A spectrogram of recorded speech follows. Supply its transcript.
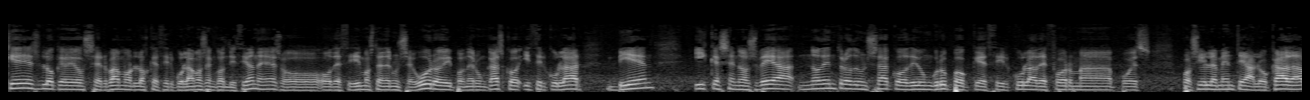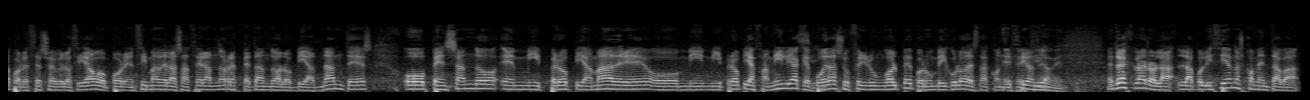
¿qué es lo que observamos los que circulamos en condiciones o, decidimos tener un seguro y poner un casco y circular bien y que se nos vea no dentro de un saco de un grupo que circula de forma pues posiblemente alocada por exceso de velocidad o por encima de las aceras no respetando a los viandantes o pensando en mi propia madre o mi, propia familia que pueda sufrir un golpe por un vehículo de estas condiciones. Entonces, claro, la, policía nos comentaba,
